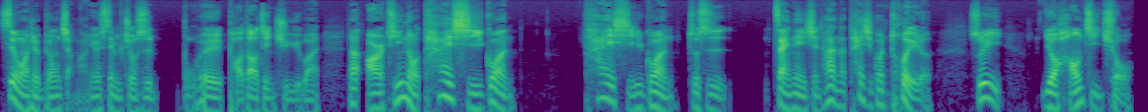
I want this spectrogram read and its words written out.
，Sim 完全不用讲嘛，因为 Sim 就是不会跑到禁区以外。但 Artino 太习惯，太习惯就是在内线，他太习惯退了，所以有好几球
